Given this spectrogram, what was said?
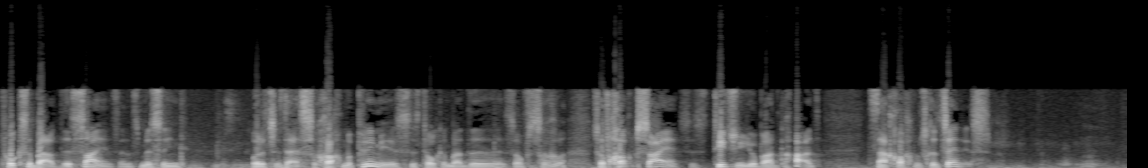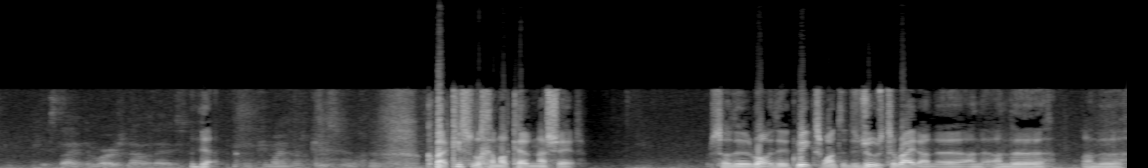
Talks about the science and it's missing what it's that's chokhmah primius is talking about the so if, so if science is teaching you about God, it's not chokhmah chetzenis starting to merge nowadays. Yeah. So the the Greeks wanted the Jews to write on the on the on the on the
